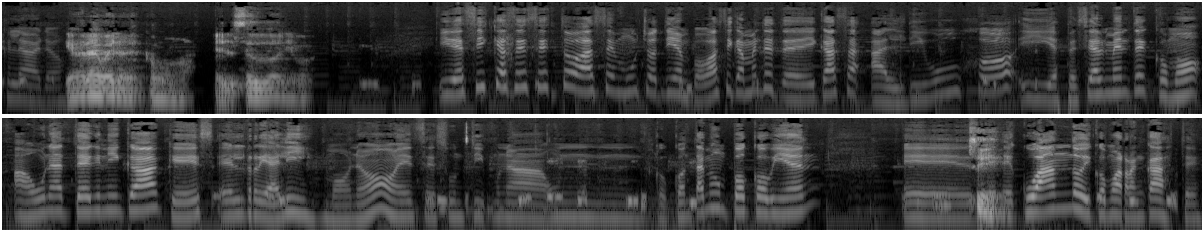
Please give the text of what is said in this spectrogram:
Claro. Y ahora bueno, es como el seudónimo. Y decís que haces esto hace mucho tiempo. Básicamente te dedicas al dibujo y especialmente como a una técnica que es el realismo, ¿no? Ese es un tipo, una, un, co- contame un poco bien eh, Sí. desde cuándo y cómo arrancaste.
